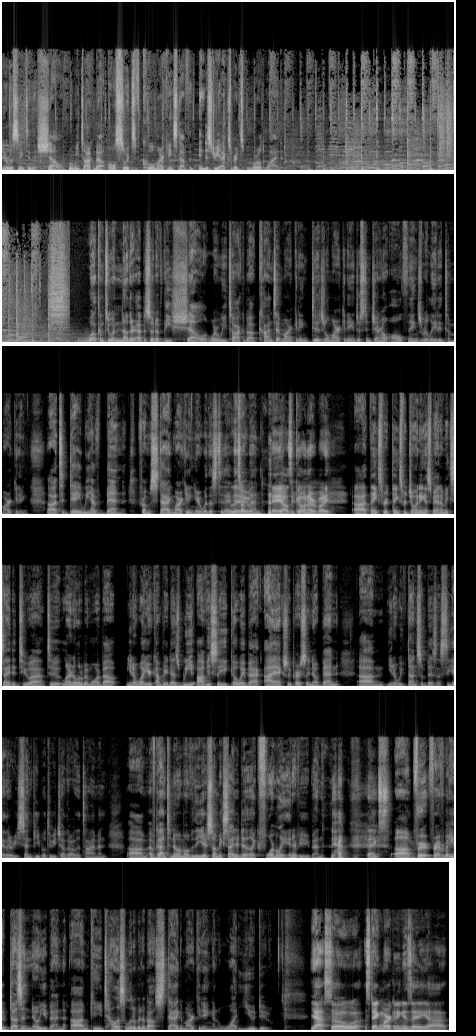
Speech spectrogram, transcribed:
You're listening to The Shell, where we talk about all sorts of cool marketing stuff with industry experts worldwide. Welcome to another episode of The Shell, where we talk about content marketing, digital marketing, and just in general, all things related to marketing. Uh, today, we have Ben from Stag Marketing here with us today. What's up, Ben? hey, how's it going, everybody? Uh, thanks for thanks for joining us, man. I'm excited to uh, to learn a little bit more about you know what your company does. We obviously go way back. I actually personally know Ben. Um, you know, we've done some business together. We send people to each other all the time, and um, I've gotten to know him over the years. So I'm excited to like formally interview you, Ben. Yeah, thanks. Um, for for everybody who doesn't know you, Ben, um, can you tell us a little bit about Stag Marketing and what you do? Yeah, so Stag Marketing is a uh,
